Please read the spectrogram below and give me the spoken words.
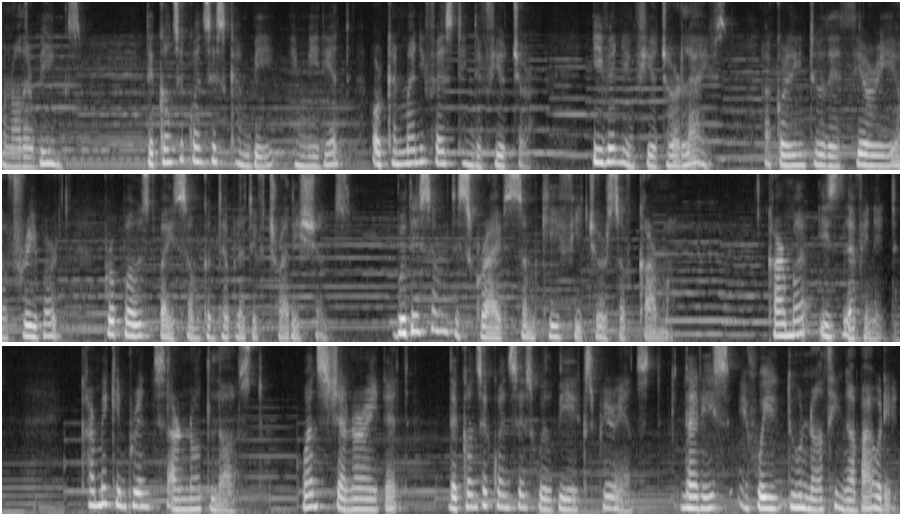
on other beings. The consequences can be immediate or can manifest in the future, even in future lives, according to the theory of rebirth proposed by some contemplative traditions. Buddhism describes some key features of karma. Karma is definite. Karmic imprints are not lost. Once generated, the consequences will be experienced. That is, if we do nothing about it,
